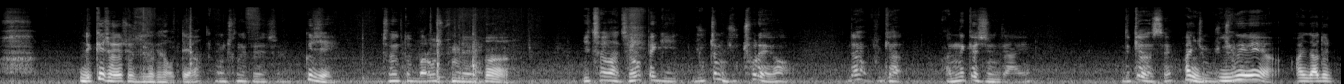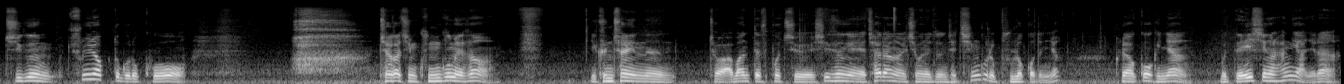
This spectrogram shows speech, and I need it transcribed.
하, 느껴져요 조수석에서 어때요? 엄청 느껴졌어요. 그지? 저는 또 말하고 싶은 게이 어 차가 제로백이 6.6초래요. 내가 그렇게 아- 안 느껴지는데 아예 느껴졌어요? 아니 6.6 이게 아니 나도 지금 출력도 그렇고 하, 제가 지금 궁금해서 이 근처에 있는 저 아반떼 스포츠 시승에 차량을 지원해주는 제 친구를 불렀거든요. 그래갖고 그냥 뭐 레이싱을 한 게 아니라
